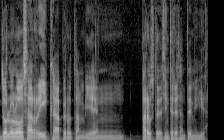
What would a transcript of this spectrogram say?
dolorosa, rica, pero también para ustedes interesante de mi vida.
